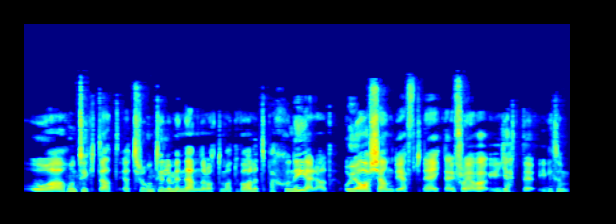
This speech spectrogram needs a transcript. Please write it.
och hon tyckte att, jag tror hon till och med nämnde något om att vara lite passionerad och jag kände ju efter när jag gick därifrån, jag var jätte liksom,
